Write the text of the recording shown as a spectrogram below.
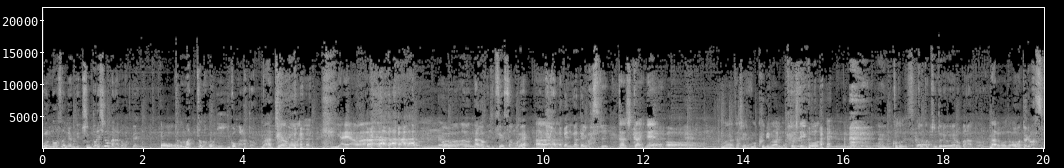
運動するんじゃなくて筋トレしようかなと思って。ちょっとマッチョな方に行こうかなと。マッチな方に。嫌やわ。あの長渕剛さんもねあー。中になってありますし。確かにね、あまあ確かにもう首周りも太していこうっていうことですか。ちょっと筋トレをやろうかなと。なるほど。思っております。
